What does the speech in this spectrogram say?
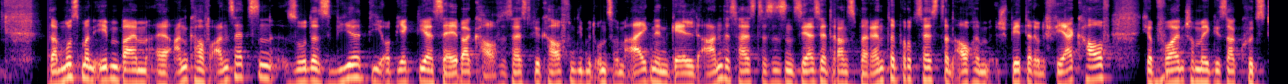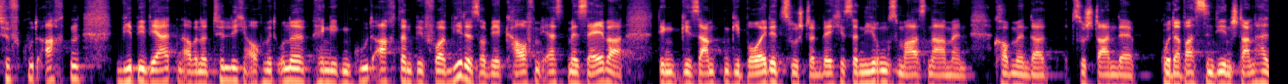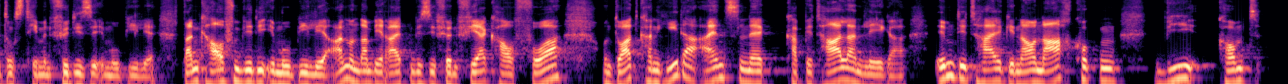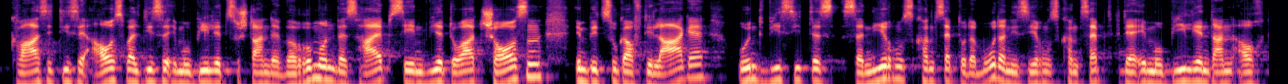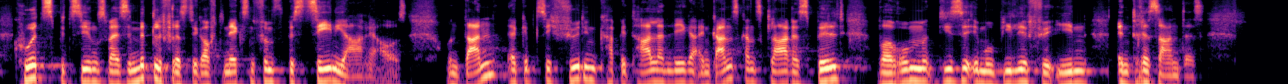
Da muss man eben beim äh, Ankauf ansetzen, so dass wir die Objekte ja selber kaufen. Das heißt, wir kaufen die mit unserem eigenen Geld an. Das heißt, das ist ein sehr, sehr transparenter Prozess, dann auch im späteren Verkauf. Ich habe mhm. vorhin schon mal gesagt, kurz TÜV-Gutachten. Wir bewerten aber natürlich auch mit unabhängigen Gutachtern, bevor wir das Objekt kaufen, erstmal selber den gesamten Gebäudezustand. Welche Sanierungsmaßnahmen kommen da zustande? Oder was sind die Instandhaltungsthemen für diese Immobilie? Dann kaufen wir die Immobilie an und dann bereiten wir sie für einen Verkauf vor. Und dort kann jeder einzelne Kapitalanleger im Detail genau nachgucken, wie kommt quasi diese Auswahl dieser Immobilie zustande? Warum und weshalb sehen wir dort Chancen in Bezug auf die Lage? Und wie sieht das Sanierungskonzept oder Modernisierungskonzept der Immobilien dann auch kurz- beziehungsweise mittelfristig auf die nächsten fünf bis zehn Jahre aus? Und dann ergibt sich für den Kapitalanleger ein ganz, ganz klares Bild, warum diese Immobilie für ihn interessant ist.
